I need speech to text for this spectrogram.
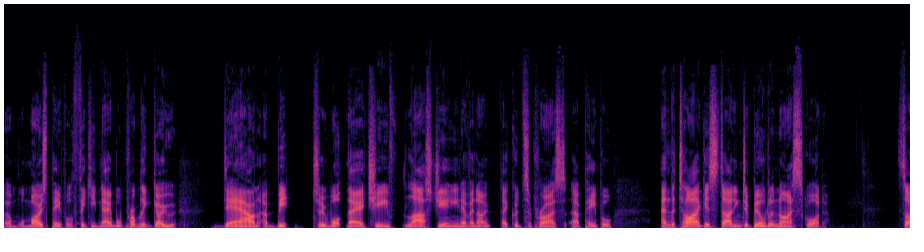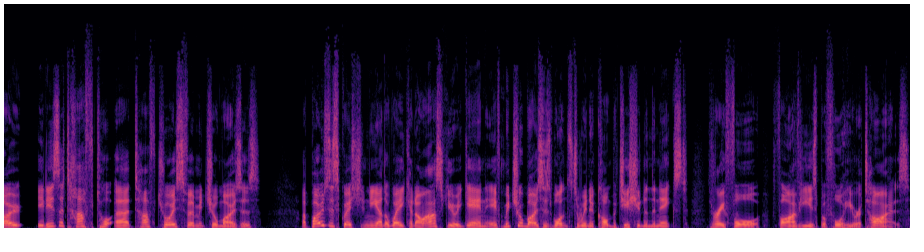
uh, well, most people, thinking they will probably go down a bit to what they achieved last year. You never know; they could surprise uh, people and the Tigers starting to build a nice squad. So it is a tough, to- uh, tough choice for Mitchell Moses. I posed this question the other week, and I'll ask you again: If Mitchell Moses wants to win a competition in the next three, four, five years before he retires,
